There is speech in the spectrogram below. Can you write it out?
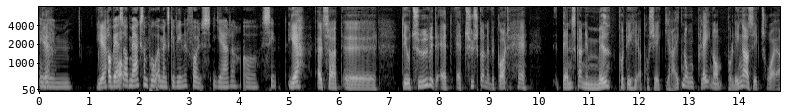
Ja. Øhm, ja. Og være så opmærksom på, at man skal vinde folks hjerter og sind. Ja, altså øh, det er jo tydeligt, at, at tyskerne vil godt have danskerne med på det her projekt. De har ikke nogen plan om på længere sigt, tror jeg,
